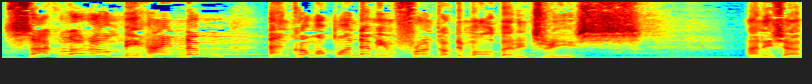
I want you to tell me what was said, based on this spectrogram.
circle around behind them, and come upon them in front of the mulberry trees. And it shall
